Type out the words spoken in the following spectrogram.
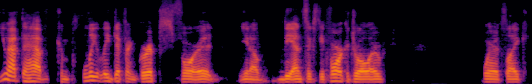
you have to have completely different grips for it. You know, the N64 controller, where it's like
